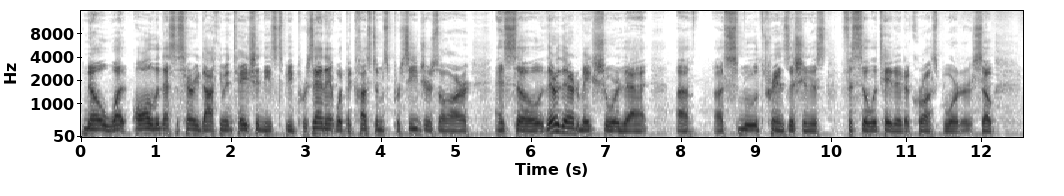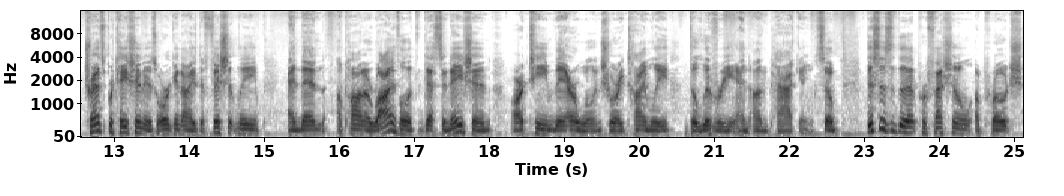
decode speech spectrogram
know what all the necessary documentation needs to be presented, what the customs procedures are. And so they're there to make sure that a, a smooth transition is facilitated across borders. So transportation is organized efficiently. And then upon arrival at the destination, our team there will ensure a timely delivery and unpacking. So this is the professional approach.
